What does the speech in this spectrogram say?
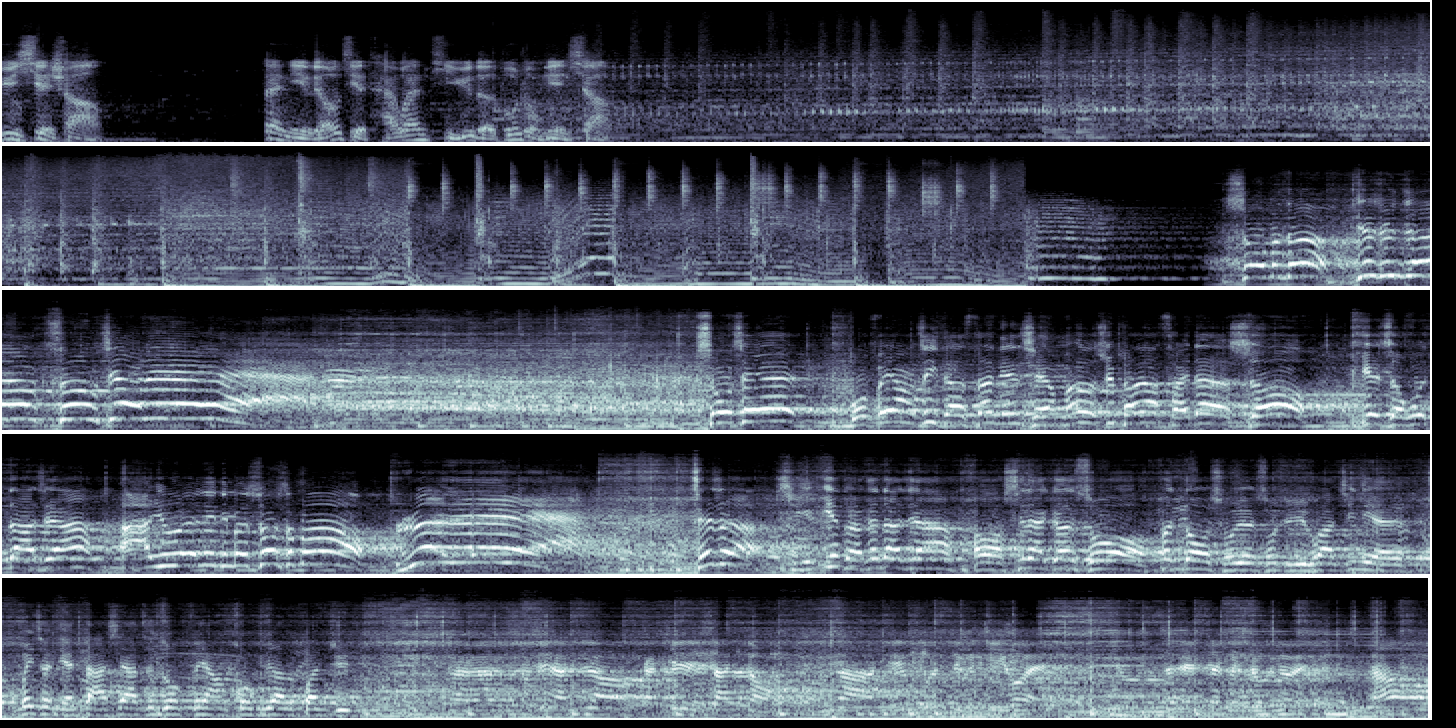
体育线上，带你了解台湾体育的多种面向。是我们的叶君璋总教练。首先，我非常记得三年前我们二军颁下彩蛋的时候，叶总问大家：“Are you ready？” 你们说什么叶总跟大家哦，现在跟所有奋斗球员说几句话。今年我们一整年拿下这座非常重要的冠军。呃，首先还是要感谢三总，那给我们这个机会，有在这个球队，然后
